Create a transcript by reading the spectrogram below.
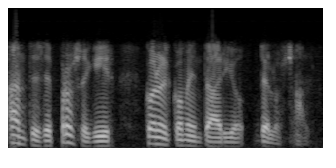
antes de proseguir con el comentario de los salmos.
